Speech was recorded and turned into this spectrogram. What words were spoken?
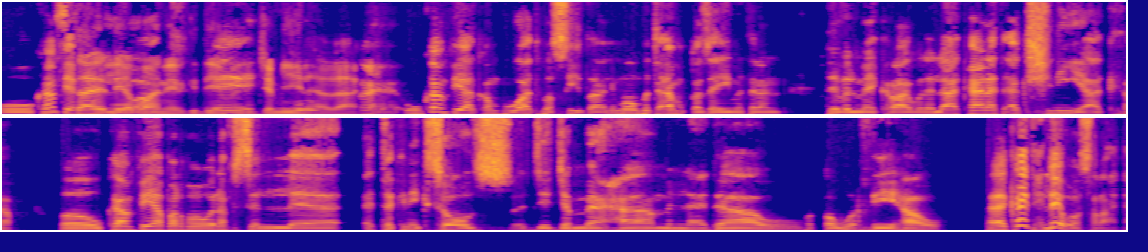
وكان في style الياباني القديم إيه الجميل هذاك. إيه، وكان فيها كمبوات بسيطة يعني مو متعمقة زي مثلا Devil May Cry ولا لا كانت أكشنية أكثر. وكان فيها برضو نفس ال technique souls تجمعها من الأعداء وتطور فيها و... كانت حلوة صراحة.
